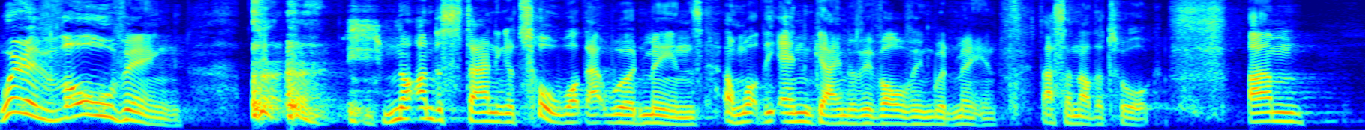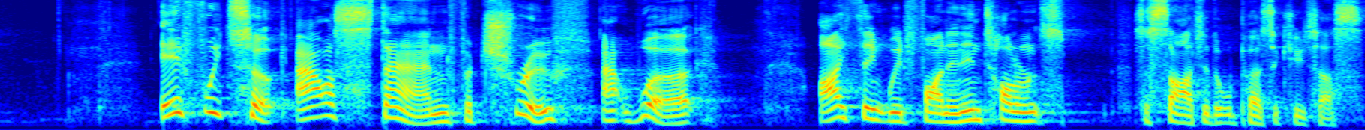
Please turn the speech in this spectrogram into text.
We're evolving, not understanding at all what that word means and what the end game of evolving would mean. That's another talk. Um, if we took our stand for truth at work, I think we'd find an intolerant society that would persecute us.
